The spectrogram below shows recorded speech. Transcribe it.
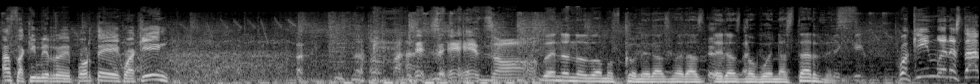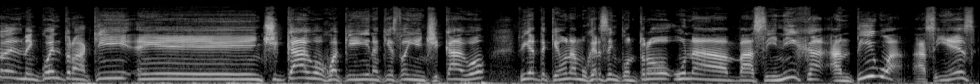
Hasta aquí mi reporte, Joaquín. es eso? Bueno, nos vamos con Erasmo, Eras- Erasmo, buenas tardes. Joaquín, buenas tardes. Me encuentro aquí en Chicago, Joaquín. Aquí estoy en Chicago. Fíjate que una mujer se encontró una vasinija antigua. Así es.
